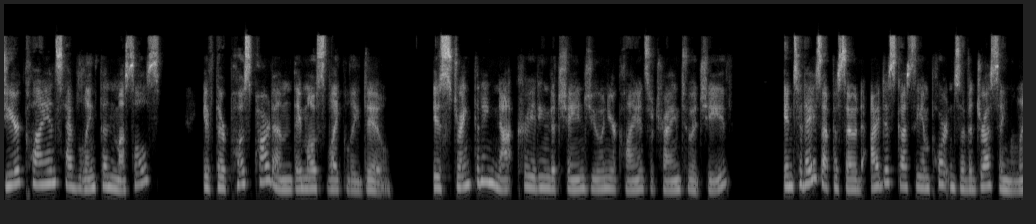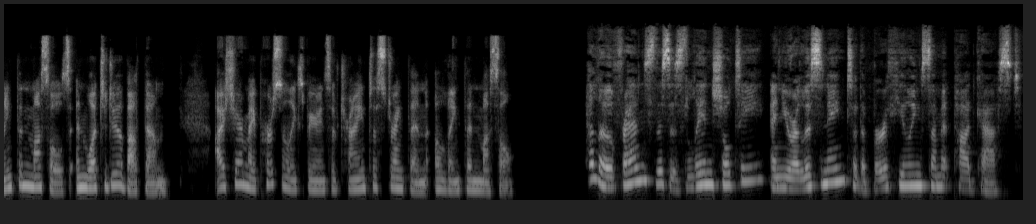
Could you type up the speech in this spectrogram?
Do your clients have lengthened muscles? If they're postpartum, they most likely do. Is strengthening not creating the change you and your clients are trying to achieve? In today's episode, I discuss the importance of addressing lengthened muscles and what to do about them. I share my personal experience of trying to strengthen a lengthened muscle. Hello, friends. This is Lynn Schulte, and you are listening to the Birth Healing Summit podcast.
